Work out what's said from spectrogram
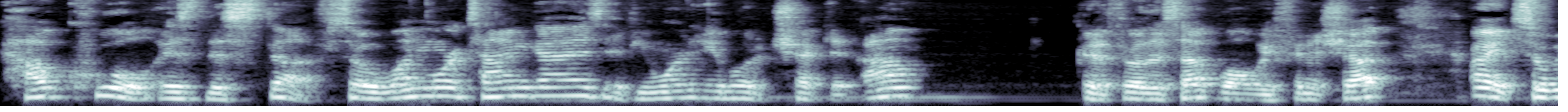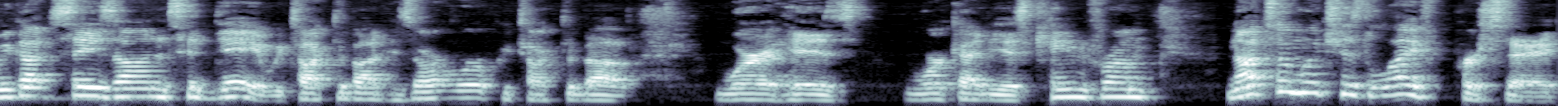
How cool is this stuff? So, one more time, guys, if you weren't able to check it out, I'm gonna throw this up while we finish up. All right, so we got Cezanne today. We talked about his artwork, we talked about where his work ideas came from, not so much his life per se,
